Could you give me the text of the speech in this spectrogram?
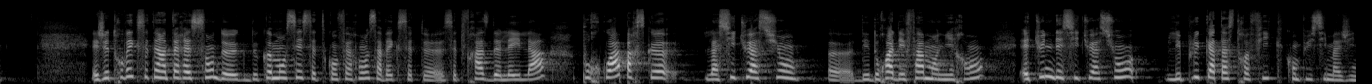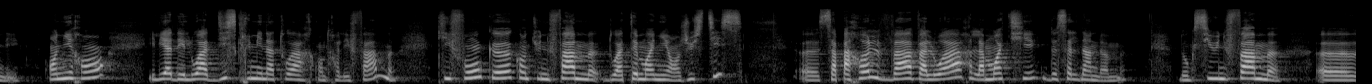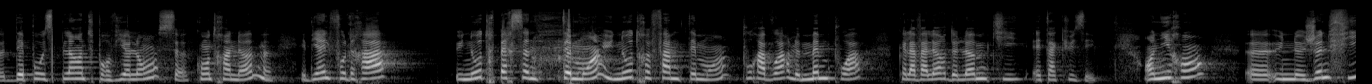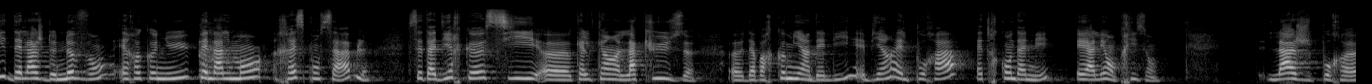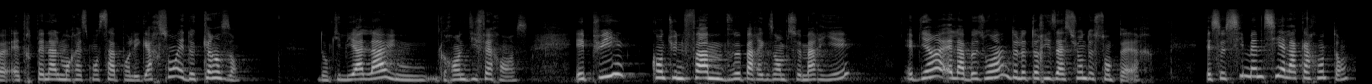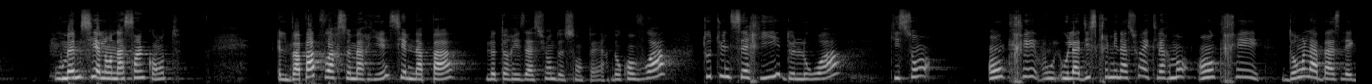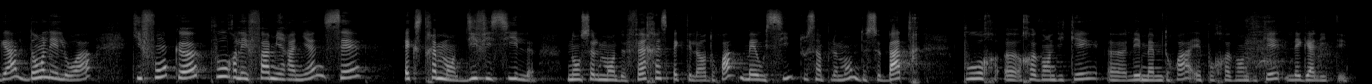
Et j'ai trouvé que c'était intéressant de, commencer cette conférence avec cette, cette, phrase de Leila. Pourquoi? Parce que la situation euh, des droits des femmes en Iran est une des situations les plus catastrophiques qu'on puisse imaginer. En Iran, il y a des lois discriminatoires contre les femmes qui font que quand une femme doit témoigner en justice, euh, sa parole va valoir la moitié de celle d'un homme. Donc si une femme euh, dépose plainte pour violence contre un homme, eh bien il faudra une autre personne témoin, une autre femme témoin, pour avoir le même poids que la valeur de l'homme qui est accusé. En Iran, une jeune fille dès l'âge de 9 ans est reconnue pénalement responsable, c'est-à-dire que si euh, quelqu'un l'accuse euh, d'avoir commis un délit, eh bien, elle pourra être condamnée et aller en prison. L'âge pour être pénalement responsable pour les garçons est de 15 ans. Donc il y a là une grande différence. Et puis, quand une femme veut par exemple se marier, eh bien, elle a besoin de l'autorisation de son père. Et ceci même si elle a 40 ans ou même si elle en a 50. Elle ne va pas pouvoir se marier si elle n'a pas l'autorisation de son père. Donc on voit toute une série de lois qui sont ancrées, où, la discrimination est clairement ancrée dans la base légale, dans les lois, qui font que pour les femmes iraniennes, c'est extrêmement difficile non seulement de faire respecter leurs droits, mais aussi tout simplement de se battre pour euh, revendiquer euh, les mêmes droits et pour revendiquer l'égalité.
